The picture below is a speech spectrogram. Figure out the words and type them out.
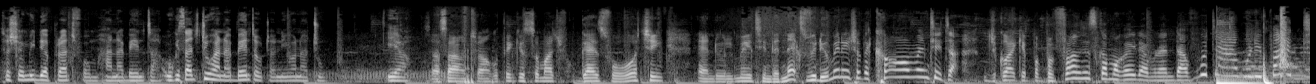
Social media platform Hana Benta. Ukisearch tu Hana Benta utaniona tu. Yeah. Sasa mtu wangu thank you so much guys for watching and we'll meet in the next video. Mimi naitwa the commentator. Mjukuu wake papa francis kama kawaida mnandavuta munipati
